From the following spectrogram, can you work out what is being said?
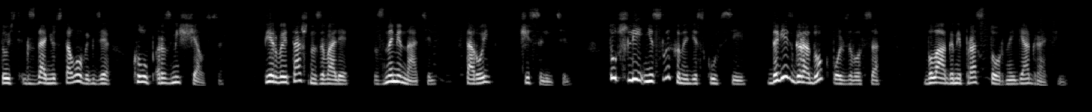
то есть к зданию столовой, где клуб размещался. Первый этаж называли знаменатель, второй — числитель. Тут шли неслыханные дискуссии, да весь городок пользовался благами просторной географии.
